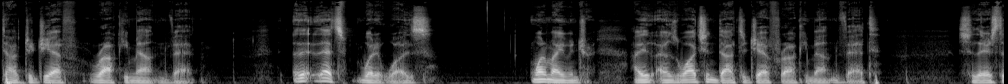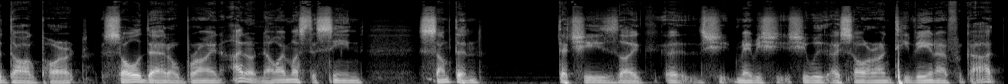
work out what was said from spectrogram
Dr. Jeff, Rocky Mountain Vet. That's what it was. What am I even trying? I, I was watching Dr. Jeff, Rocky Mountain Vet so there's the dog part. Soledad O'Brien. I don't know. I must have seen something that she's like. Uh, she maybe she she was. I saw her on TV and I forgot.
